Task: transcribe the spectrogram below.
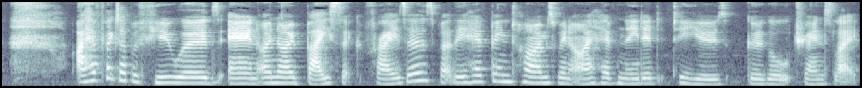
I have picked up a few words and I know basic phrases, but there have been times when I have needed to use Google Translate.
